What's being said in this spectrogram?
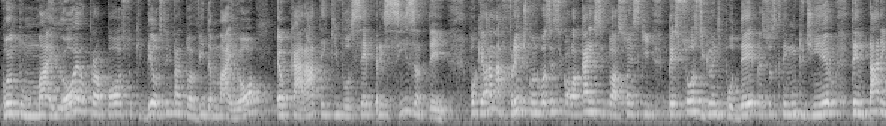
Quanto maior é o propósito que Deus tem para a tua vida, maior é o caráter que você precisa ter. Porque lá na frente, quando você se colocar em situações que pessoas de grande poder, pessoas que têm muito dinheiro, tentarem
